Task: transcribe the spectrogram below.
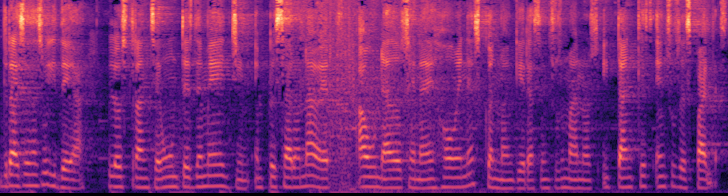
Gracias a su idea, los transeúntes de Medellín empezaron a ver a una docena de jóvenes con mangueras en sus manos y tanques en sus espaldas,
